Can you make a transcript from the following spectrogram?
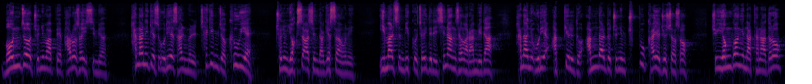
먼저 주님 앞에 바로 서 있으면 하나님께서 우리의 삶을 책임져 그 위에 주님 역사하신다겠사오니 이 말씀 믿고 저희들이 신앙생활합니다. 하나님 우리의 앞길도 앞날도 주님 축복하여 주셔서 주의 영광이 나타나도록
